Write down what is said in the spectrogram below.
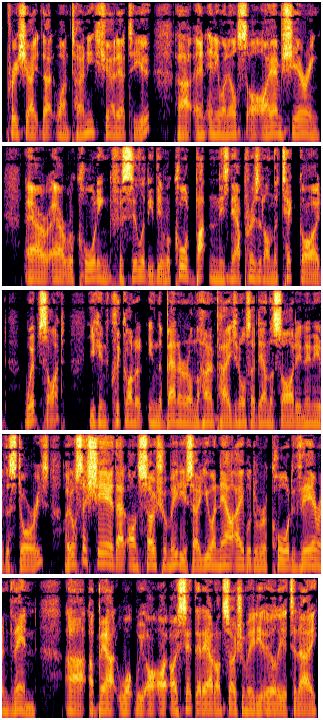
appreciate that one, Tony. Shout out to you uh, and anyone else. I am sharing our our recording facility. The record button is now present on the Tech Guide website. You can click on it in the banner on the homepage and also down the side in any of the stories. I also share that on social media, so you are now able to record there and then uh, about what we. I, I sent that out on social media earlier today,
